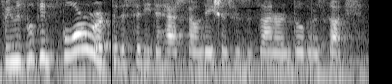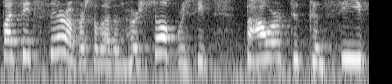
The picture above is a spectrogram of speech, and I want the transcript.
For he was looking forward to the city that has foundations, whose designer and builder is God. By faith, Sarah, verse 11, herself received power to conceive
